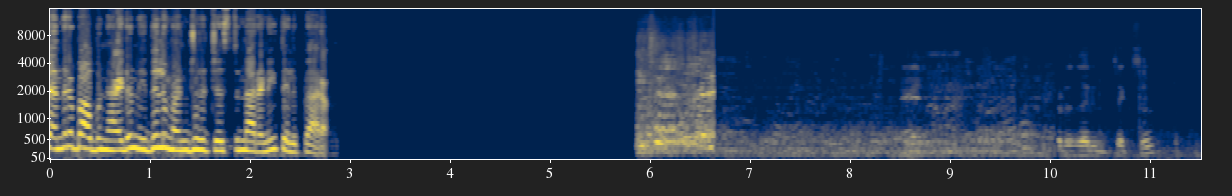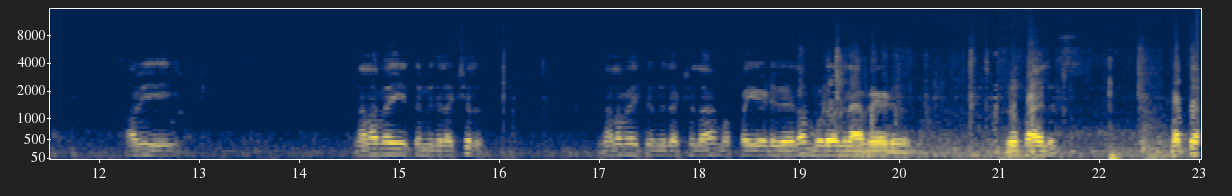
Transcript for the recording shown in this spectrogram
చంద్రబాబు నాయుడు నిధులు మంజూరు చేస్తున్నారని తెలిపారు. జరిగింది చెక్స్. అవి నలభై తొమ్మిది లక్షలు. నలభై తొమ్మిది లక్షల ముప్పై ఏడు వేల మూడు వందల యాభై ఏడు రూపాయలు. మొత్తం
